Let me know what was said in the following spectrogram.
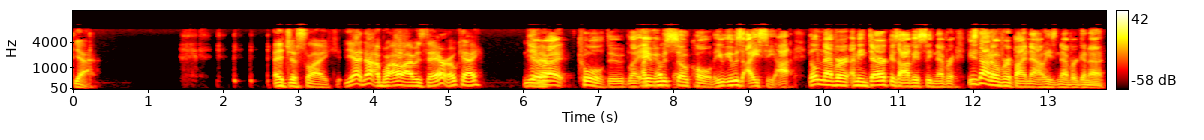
yeah. It just like, yeah, no, well, I was there. Okay. Yeah, right. Cool, dude. Like it, it was so. so cold. He, he was icy. I, they'll never. I mean, Derek is obviously never. If he's not over it by now, he's never gonna.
